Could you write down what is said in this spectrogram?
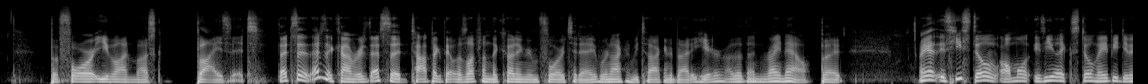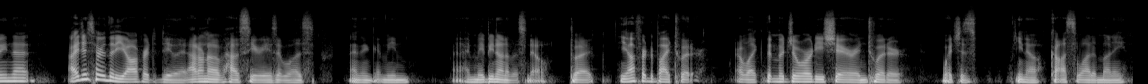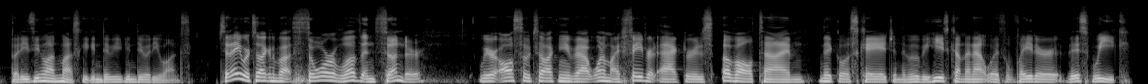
before Elon Musk buys it. That's a that's a convers that's a topic that was left on the cutting room floor today. We're not going to be talking about it here, other than right now. But yeah, is he still almost? Is he like still maybe doing that? I just heard that he offered to do it. I don't know how serious it was. I think I mean maybe none of us know, but he offered to buy Twitter or like the majority share in Twitter, which is you know costs a lot of money. But he's Elon Musk. He can do he can do what he wants. Today we're talking about Thor: Love and Thunder. We are also talking about one of my favorite actors of all time, Nicolas Cage, and the movie he's coming out with later this week.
